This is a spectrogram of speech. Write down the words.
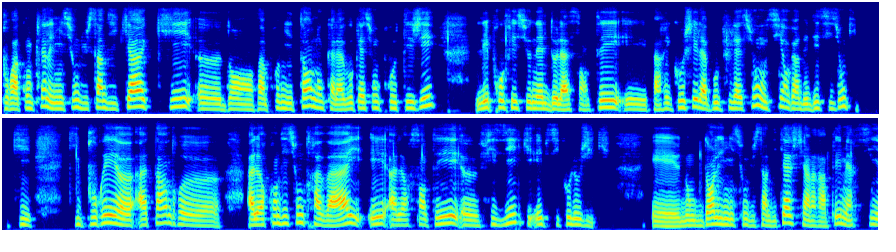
pour accomplir les missions du syndicat qui, dans un premier temps, donc a la vocation de protéger les professionnels de la santé et par ricochet la population aussi envers des décisions qui, qui, qui pourraient euh, atteindre euh, à leurs conditions de travail et à leur santé euh, physique et psychologique. Et donc, dans l'émission du syndicat, je tiens à le rappeler, merci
